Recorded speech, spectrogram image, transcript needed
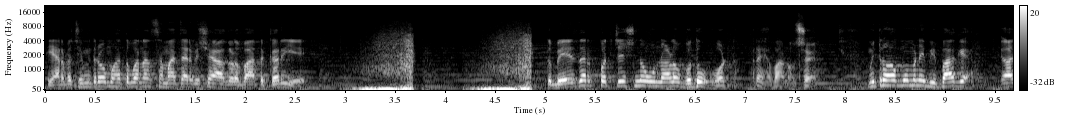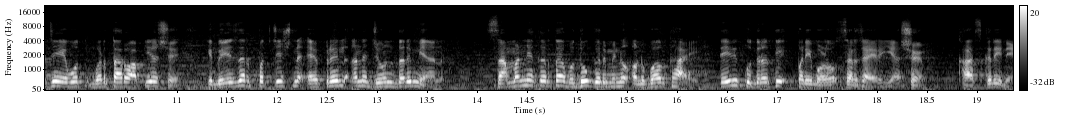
ત્યાર પછી મિત્રો, મહત્વના સમાચાર વિશે આગળ વાત કરીએ. તો બે હજાર પચીસનો ઉનાળો વધુ હોટ રહેવાનો છે. મિત્રો, હવામાન વિભાગે આજે એવો વર્તારો આપ્યો છે કે બે હજાર પચીસના એપ્રિલ અને જૂન દરમિયાન સામાન્ય કરતાં વધુ ગરમીનો અનુભવ થાય તેવી કુદરતી પરિબળો સર્જાઈ રહ્યા છે. ખાસ કરીને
